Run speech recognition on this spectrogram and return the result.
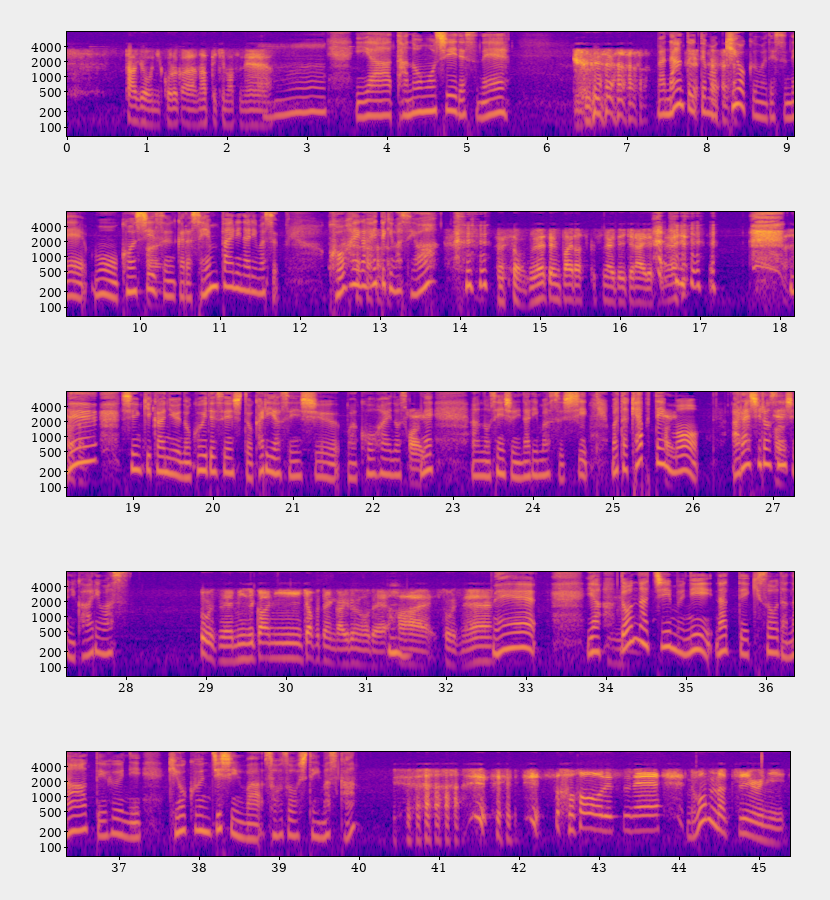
作業にこれからなってきますね。うんいや頼もしいですね。まあなんといってもキヨ君はですねもう今シーズンから先輩になります。はい、後輩が入ってきますよ。そうですね先輩らしくしないといけないですね。ね、新規加入の小出選手と刈谷選手、まあ、後輩の,、ね、はい、あの選手になりますしまたキャプテンも荒城選手に変わります。そうですね、身近にキャプテンがいるので、うん、はい、そうですね。ねいや、うん、どんなチームになっていきそうだなっていうふうに、清くん自身は想像していますか？そうですね。どんなチームに？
